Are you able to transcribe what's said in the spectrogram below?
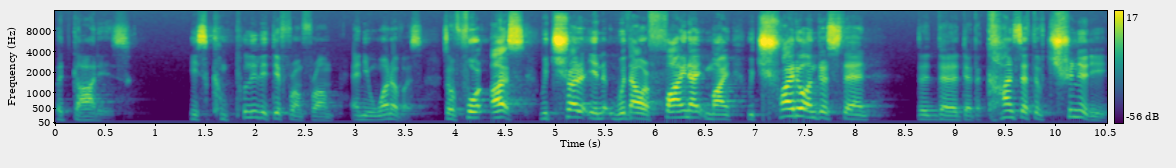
But God is. He's completely different from any one of us. So for us, we try to, in, with our finite mind, we try to understand the, the, the, the concept of Trinity.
